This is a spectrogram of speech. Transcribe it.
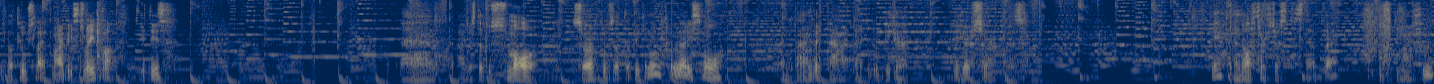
It's not looks like might be straight, but it is. And I just do a small circles at the beginning, very small, and time by time I try to do bigger, bigger circles. Okay, and after just step back to my foot,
